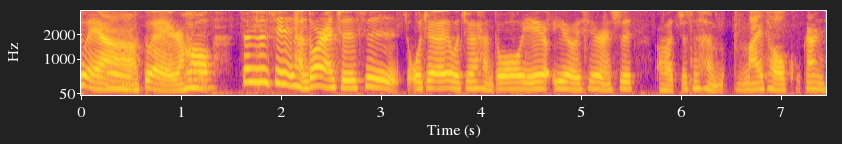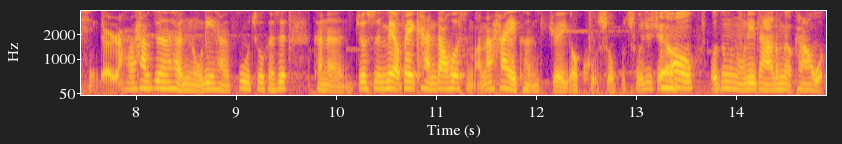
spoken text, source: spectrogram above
对啊，对，然后甚至是很多人其实是，我觉得，我觉得很多也有也有一些人是，呃，就是很埋头苦干型的，然后他们真的很努力、很付出，可是可能就是没有被看到或什么，那他也可能觉得有苦说不出，就觉得哦，我这么努力，大家都没有看到我。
